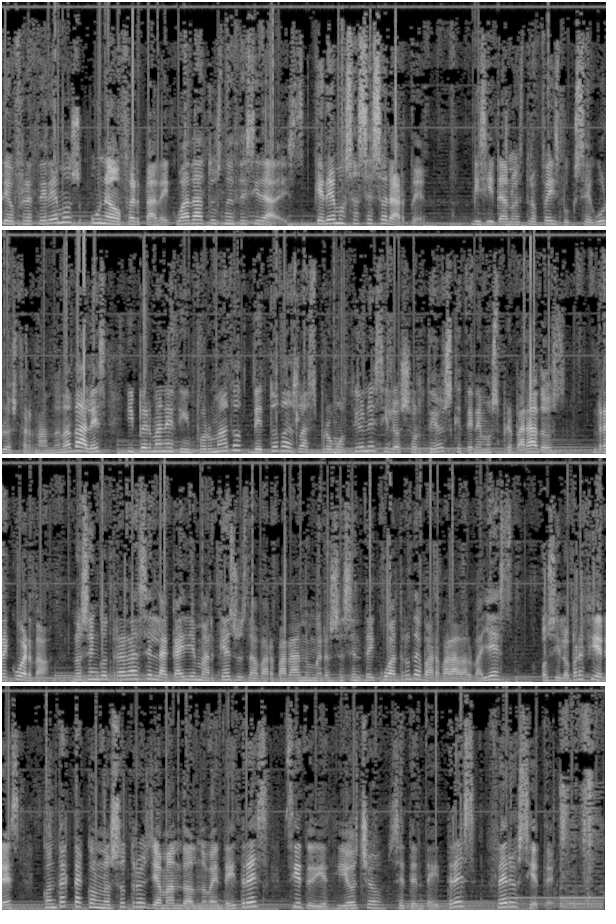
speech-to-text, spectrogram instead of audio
Te ofreceremos una oferta adecuada a tus necesidades. Queremos asesorarte. Visita nuestro Facebook Seguros Fernando Nadales y permanece informado de todas las promociones y los sorteos que tenemos preparados. Recuerda, nos encontrarás en la calle Marquesos de Barberà número 64 de Barberà del Vallès. O si lo prefieres, contacta con nosotros llamando al 93 718 73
